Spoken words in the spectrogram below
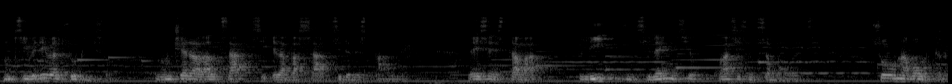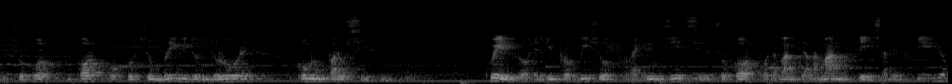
Non si vedeva il suo viso, non c'era l'alzarsi e l'abbassarsi delle spalle. Lei se ne stava lì in silenzio, quasi senza muoversi. Solo una volta per il suo corpo corse un brivido di dolore come un parossismo. quello e l'improvviso raggrinzirsi del suo corpo davanti alla mano tesa del figlio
